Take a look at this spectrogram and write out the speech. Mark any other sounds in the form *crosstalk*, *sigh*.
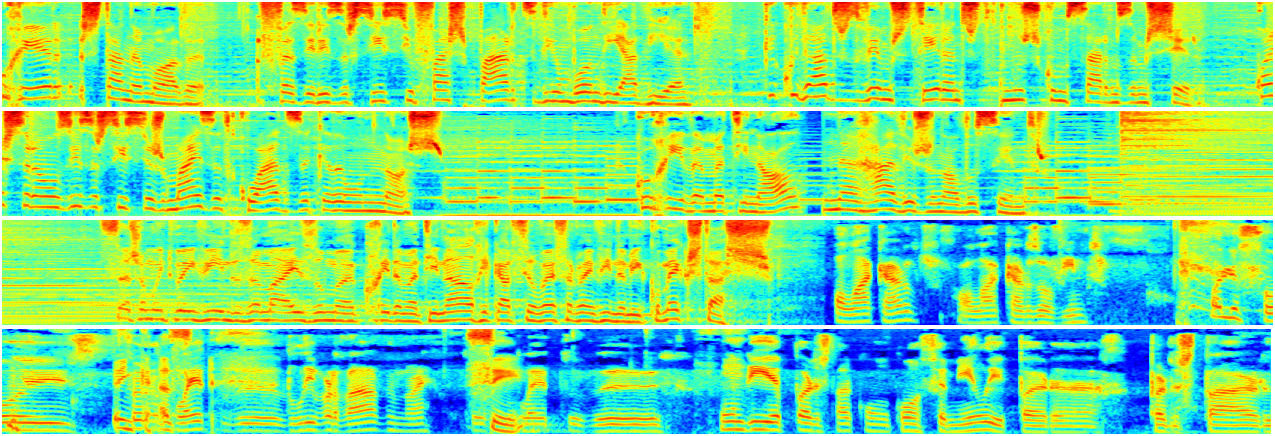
Correr está na moda. Fazer exercício faz parte de um bom dia a dia. Que cuidados devemos ter antes de nos começarmos a mexer? Quais serão os exercícios mais adequados a cada um de nós? Corrida matinal na Rádio Jornal do Centro. Sejam muito bem-vindos a mais uma corrida matinal. Ricardo Silvestre, bem-vindo amigo. Como é que estás? Olá, Carlos. Olá, caros ouvintes. Olha, foi, foi repleto de, de, liberdade, não é? Foi Sim. repleto de um dia para estar com, com a família e para, para estar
